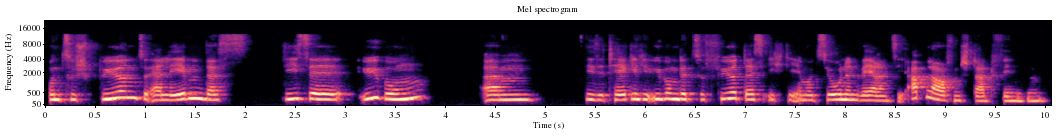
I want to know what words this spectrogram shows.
Und zu spüren, zu erleben, dass diese Übung, ähm, diese tägliche Übung dazu führt, dass ich die Emotionen, während sie ablaufen, stattfinden,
